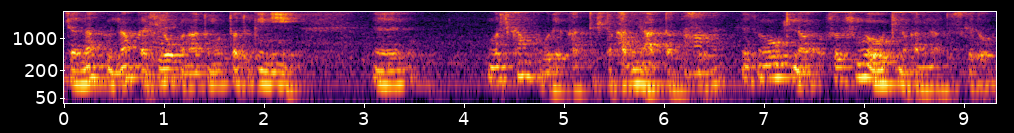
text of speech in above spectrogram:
じゃなく何かしようかなと思った時に、えー昔韓国で買ってきた紙があったんですよね。でその大きなそれすごい大きな紙なんですけど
